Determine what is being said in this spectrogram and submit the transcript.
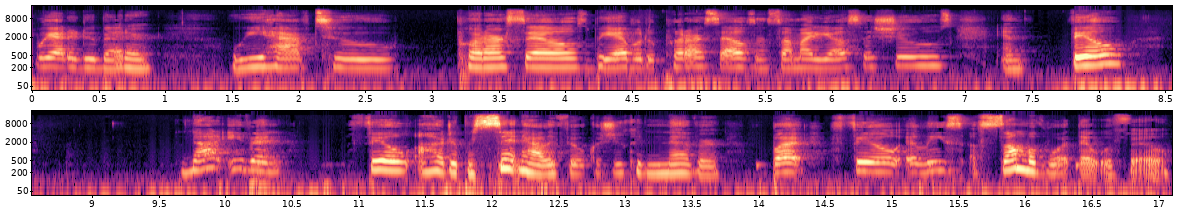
We got to do better. We have to put ourselves, be able to put ourselves in somebody else's shoes and feel, not even feel 100% how they feel because you could never, but feel at least some of what they would feel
